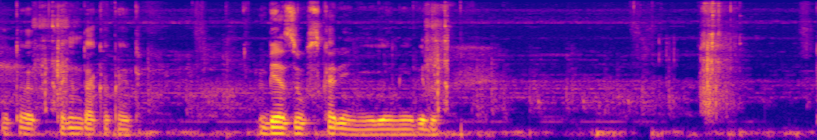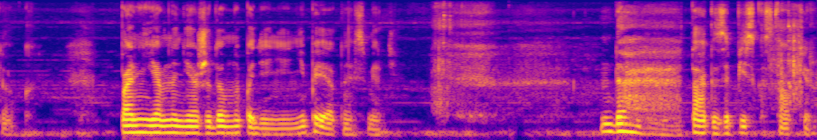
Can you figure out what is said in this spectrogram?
Это тренда какая-то. Без ускорения, я имею в виду. Так. Парень явно не ожидал нападения. Неприятная смерть. Да, так, записка сталкера.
